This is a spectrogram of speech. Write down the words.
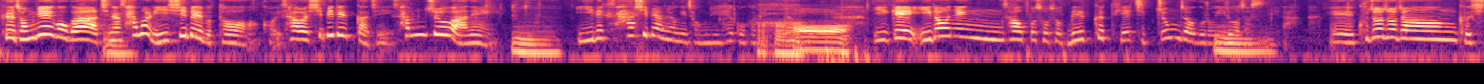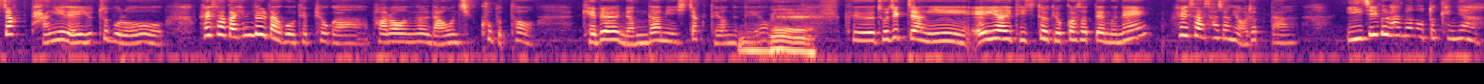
그 정리해고가 지난 3월 20일부터 거의 4월 11일까지 3주 안에 음. 240여 명이 정리해고가 됐고요. 어. 이게 이러닝 사업부 소속 밀크티에 집중적으로 음. 이루어졌습니다. 예, 구조조정 그 시작 당일에 유튜브로 회사가 힘들다고 대표가 발언을 나온 직후부터 개별 면담이 시작되었는데요. 네. 그 조직장이 AI 디지털 교과서 때문에 회사 사정이 어렵다. 이직을 하면 어떻겠냐?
